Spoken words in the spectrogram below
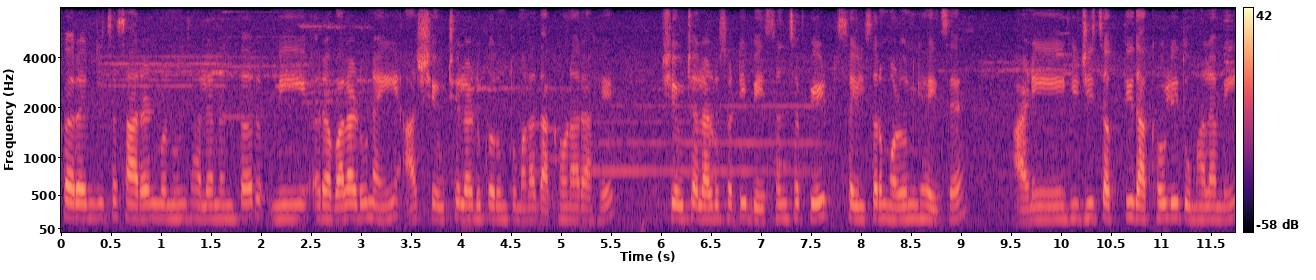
करंजीचं सारण बनवून झाल्यानंतर मी रवा लाडू नाही आज शेवचे लाडू करून तुम्हाला दाखवणार आहे. शेवच्या लाडूसाठी बेसनचं पीठ सैलसर मळून घ्यायचं आहे आणि ही जी चकती दाखवली तुम्हाला मी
